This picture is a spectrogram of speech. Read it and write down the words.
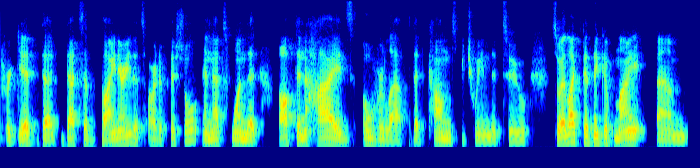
forget that that's a binary that's artificial and that's one that often hides overlap that comes between the two so i like to think of my um,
